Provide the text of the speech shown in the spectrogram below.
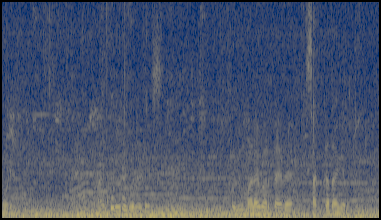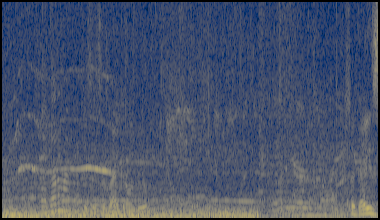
ನೋಡಿ. ಬ್ಯೂಟಿಫುಲ್ ಇಟ್ ಇಸ್ ಫುಲ್ ಮಳೆ ಬರ್ತಾ ಇದೆ. ಸಕ್ಕತ್ತಾಗಿದೆ. This is a background view so guys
